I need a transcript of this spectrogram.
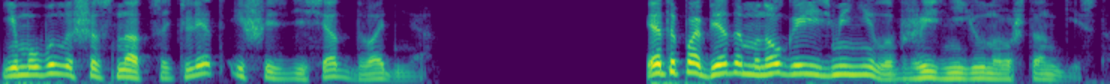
ему было 16 лет и 62 дня. Эта победа многое изменила в жизни юного штангиста.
